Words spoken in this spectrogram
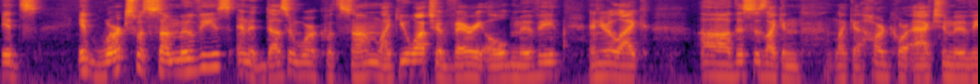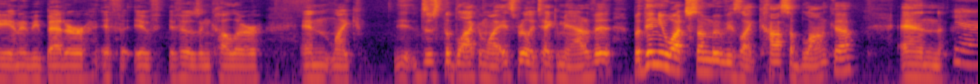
It's it works with some movies and it doesn't work with some. Like you watch a very old movie and you're like, uh, this is like an like a hardcore action movie and it'd be better if if if it was in color and like it- just the black and white. It's really taking me out of it. But then you watch some movies like Casablanca and Yeah.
